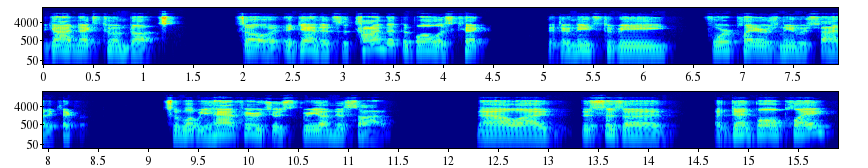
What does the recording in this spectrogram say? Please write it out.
the guy next to him does. So again, it's the time that the ball is kicked that there needs to be four players on either side of the kicker. So what we have here is just three on this side. Now, uh, this is a, a dead ball play.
